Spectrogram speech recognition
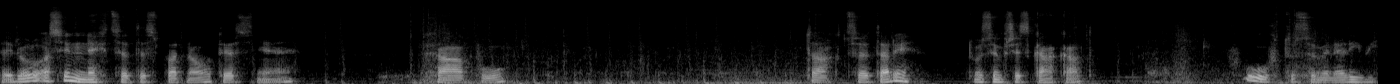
Tady dolů asi nechcete spadnout, jasně. Chápu. Tak, co je tady? Tu musím přeskákat. Uf, to se mi nelíbí.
